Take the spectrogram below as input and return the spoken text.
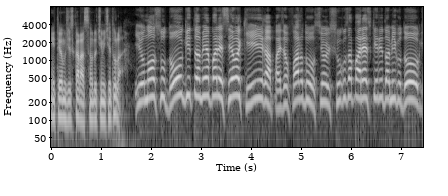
em termos de escalação do time titular. E o nosso Doug também apareceu aqui, rapaz. Eu falo do senhor Churros, aparece querido amigo Doug.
